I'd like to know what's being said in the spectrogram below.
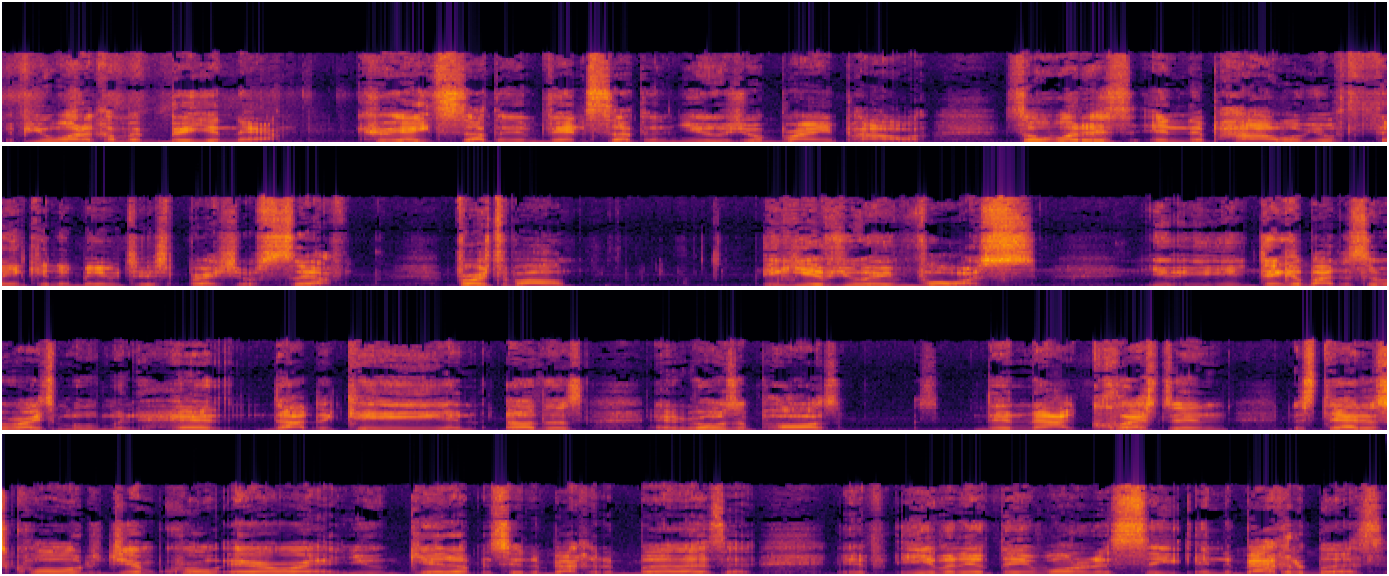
If you want to become a billionaire, create something, invent something, use your brain power. So, what is in the power of your thinking and be able to express yourself? First of all, it gives you a voice. You, you, think about the civil rights movement, had Dr. King and others and Rosa Parks did not question the status quo, the Jim Crow era, and you get up and sit in the back of the bus, and if even if they wanted a seat in the back of the bus,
